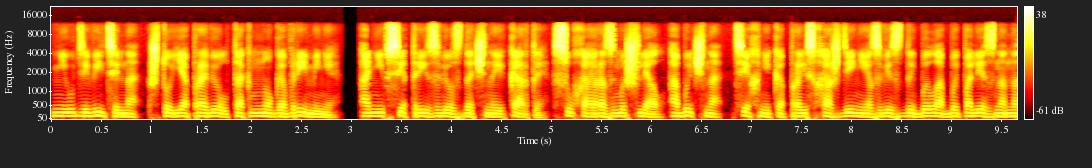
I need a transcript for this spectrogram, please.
Неудивительно, что я провел так много времени. Они все три звездочные карты. Сухо размышлял. Обычно, техника происхождения звезды была бы полезна на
